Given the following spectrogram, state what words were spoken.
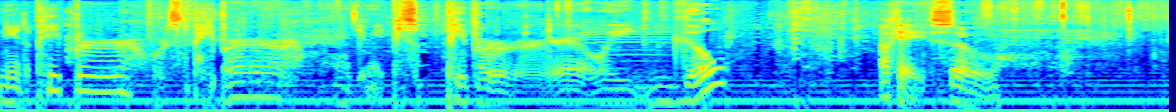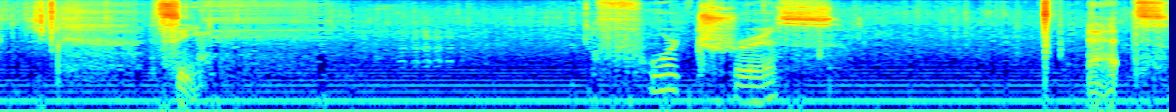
Need a paper. Where's the paper? Give me a piece of paper. There we go. Okay, so let's see. Fortress at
